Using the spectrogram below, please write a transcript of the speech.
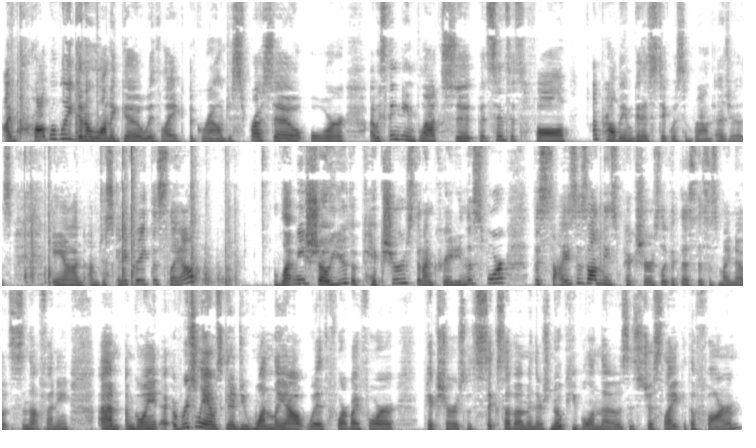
I'm probably going to want to go with like a ground espresso or I was thinking black soot, but since it's fall, I probably am going to stick with some brown edges. And I'm just going to create this layout let me show you the pictures that I'm creating this for. The sizes on these pictures, look at this. This is my notes. Isn't that funny? Um, I'm going, originally I was going to do one layout with four by four pictures with six of them and there's no people in those. It's just like the farm.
